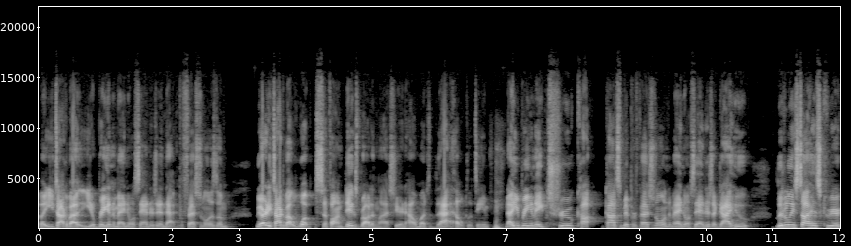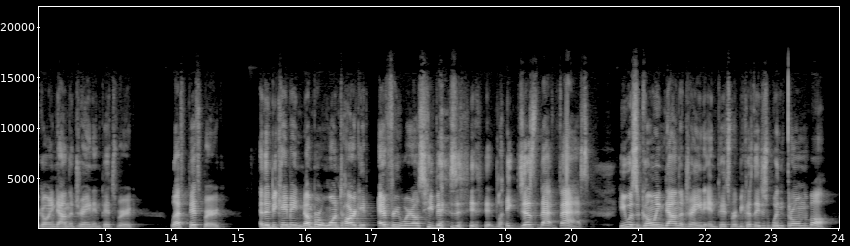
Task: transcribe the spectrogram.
but you talk about you know bringing Emmanuel Sanders in that professionalism. We already talked about what Stefon Diggs brought in last year and how much that helped the team. now you bring in a true co- consummate professional and Emmanuel Sanders, a guy who literally saw his career going down the drain in Pittsburgh, left Pittsburgh, and then became a number one target everywhere else he visited. like just that fast. He was going down the drain in Pittsburgh because they just wouldn't throw him the ball.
